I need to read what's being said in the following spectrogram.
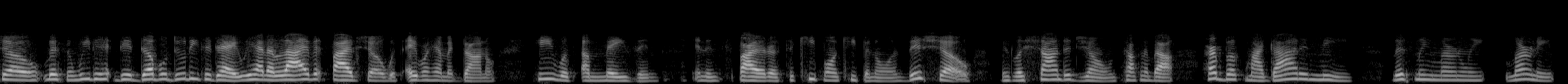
show, listen, we did, did double duty today. We had a live at 5 show with Abraham McDonald. He was amazing and inspired us to keep on keeping on. This show with LaShawnda Jones talking about her book, My God and Me, listening, learning, learning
